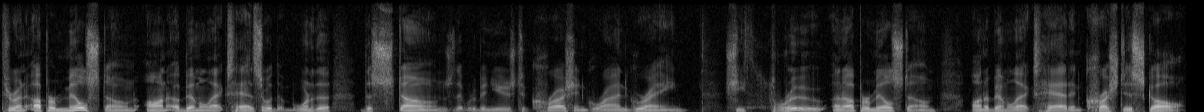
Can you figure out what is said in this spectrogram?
threw an upper millstone on Abimelech's head. So one of the, the stones that would have been used to crush and grind grain, she threw an upper millstone on Abimelech's head and crushed his skull.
